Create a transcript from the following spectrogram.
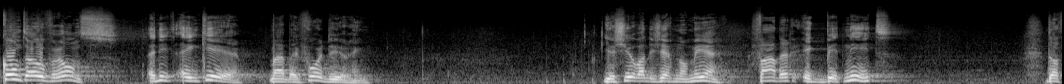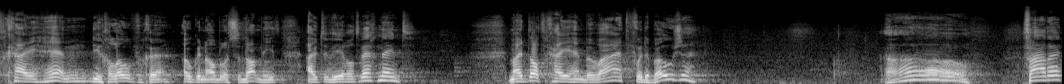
komt over ons. En niet één keer, maar bij voortduring. Yeshua die zegt nog meer. Vader, ik bid niet dat gij hen, die gelovigen, ook in Amsterdam niet, uit de wereld wegneemt. Maar dat gij hen bewaart voor de boze. Oh, vader,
